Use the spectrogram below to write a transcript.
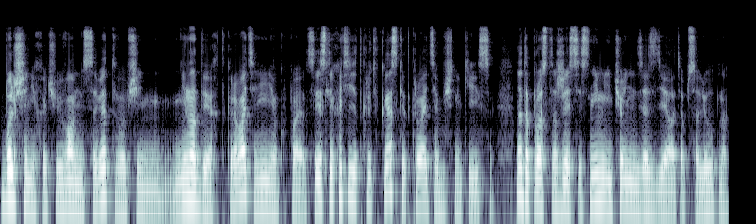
больше не хочу. И вам не советую вообще. Не надо их открывать, они не окупаются. Если хотите открыть в кэске, открывайте обычные кейсы. Ну это просто жесть, и с ними ничего нельзя сделать абсолютно.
